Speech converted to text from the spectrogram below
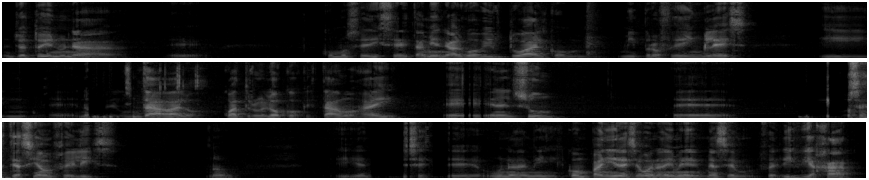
yo estoy en una eh, como se dice, también algo virtual con mi profe de inglés y eh, nos preguntaba a los cuatro locos que estábamos ahí eh, en el Zoom, eh, qué cosas te hacían feliz, ¿no? Y entonces este, una de mis compañeras decía, bueno, a mí me, hace feliz viajar,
